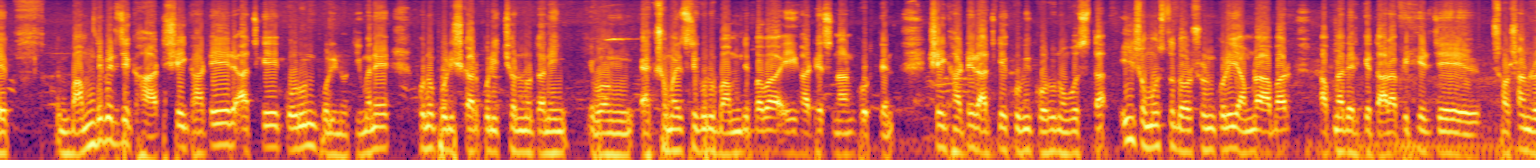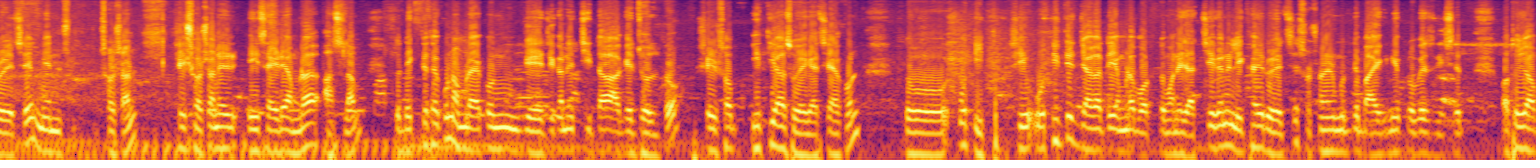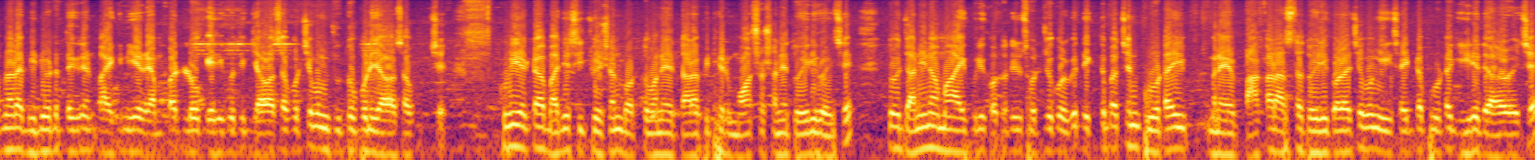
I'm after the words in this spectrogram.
বামদেবের যে ঘাট, সেই ঘাটের আজকে করুণ পরিণতি মানে কোনো পরিষ্কার পরিচ্ছন্নতা নেই এবং একসময় শ্রী গুরু বামদেব বাবা এই ঘাটে স্নান করতেন। সেই ঘাটের আজকে খুবই করুণ অবস্থা। এই সমস্ত দর্শন করেই আমরা আবার আপনাদেরকে তারাপীঠের যে শ্মশান রয়েছে মেন শ্মশান, সেই শ্মশানের এই সাইডে আমরা আসলাম। তো দেখতে থাকুন, আমরা এখন যে যেখানে চিতা আগে জ্বলতো, সেই সব ইতিহাস হয়ে গেছে এখন। তো অতীত, সেই অতীতের জায়গাতেই আমরা বর্তমানে যাচ্ছি। এখানে লেখাই রয়েছে, শ্মশানের মধ্যে বাইক নিয়ে প্রবেশ নিষেধ। অথচ আপনারা ভিডিওটা দেখলেন, বাইক নিয়ে র্যাম্পার লোক এদিক ওদিক যাওয়া আসা করছে এবং জুতো পরে যাওয়া আসা করছে। খুবই একটা বাজে সিচুয়েশন বর্তমানে তারাপীঠের মহাশ্মশানে তৈরি হয়েছে। তো জানি না মা এগুলি কতদিন সহ্য করবে। দেখতে পাচ্ছেন পুরোটাই মানে পাকা রাস্তা তৈরি করা আছে এবং এই সাইডটা পুরোটা ঘিরে দেওয়া হয়েছে।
